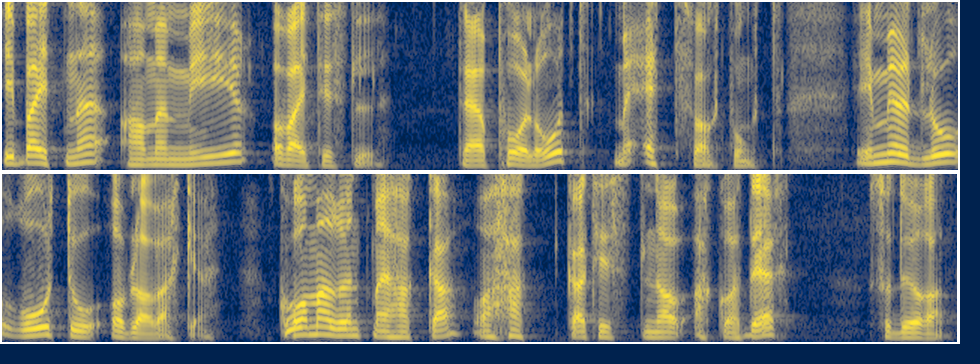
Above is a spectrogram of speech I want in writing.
I beitene har vi myr og veitistel. Det er pålrot med ett svakt punkt. I mødlo, roto og bladverket. Går man rundt med ei hakka og hakker tistelen av akkurat der, så dør han.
